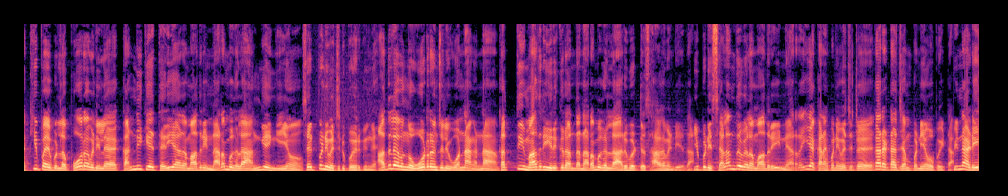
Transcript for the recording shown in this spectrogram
பக்கி பைபிள்ல போற வழியில கண்ணுக்கே தெரியாத மாதிரி நரம்புகளை அங்க எங்கேயும் செட் பண்ணி வச்சுட்டு போயிருக்குங்க. அதுல இவங்க ஓடுறேன்னு சொல்லி ஓடினாங்கன்னா கத்தி மாதிரி இருக்கிற அந்த நரம்புகள்ல அறுபட்டு சாக வேண்டியதுதான். இப்படி சிலந்து வில மாதிரி நிறைய கனெக்ட் பண்ணி வச்சுட்டு கரெக்டா ஜம்ப் பண்ணி அவ போயிட்டா. பின்னாடி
